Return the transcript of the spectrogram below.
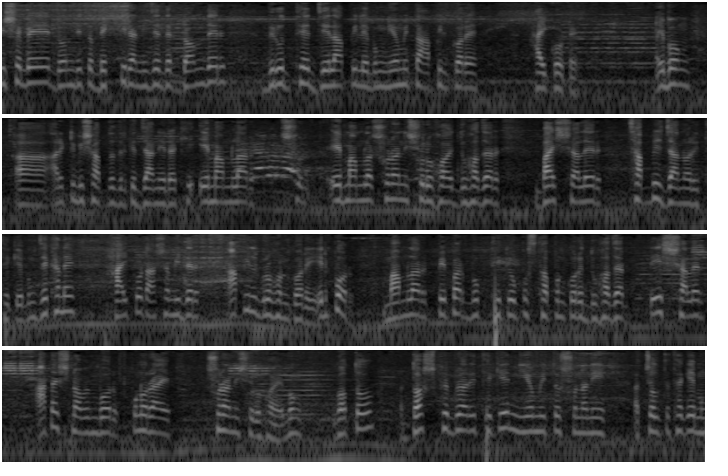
হিসেবে দণ্ডিত ব্যক্তিরা নিজেদের দ্বন্দ্বের বিরুদ্ধে জেল আপিল এবং নিয়মিত আপিল করে হাইকোর্টে। এবং আরেকটি বিষয় আপনাদেরকে জানিয়ে রাখি, এ মামলার এ মামলার শুনানি শুরু হয় দু হাজার বাইশ সালের ছাব্বিশ জানুয়ারি থেকে এবং যেখানে হাইকোর্ট আসামিদের আপিল গ্রহণ করে। এরপর মামলার পেপার বুক থেকে উপস্থাপন করে দু হাজার তেইশ সালের আঠাশ নভেম্বর পুনরায় শুনানি শুরু হয় এবং গত দশ ফেব্রুয়ারি থেকে নিয়মিত শুনানি চলতে থাকে এবং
